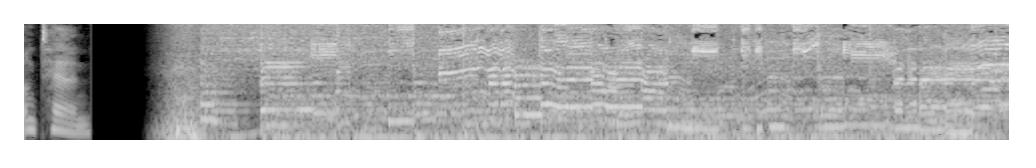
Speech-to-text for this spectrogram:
Round 10.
